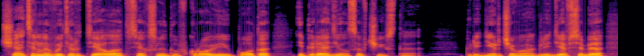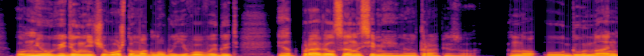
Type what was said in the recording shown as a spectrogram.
тщательно вытер тело от всех следов крови и пота и переоделся в чистое. Придирчиво оглядев себя, он не увидел ничего, что могло бы его выдать, и отправился на семейную трапезу. Но У Дунань,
